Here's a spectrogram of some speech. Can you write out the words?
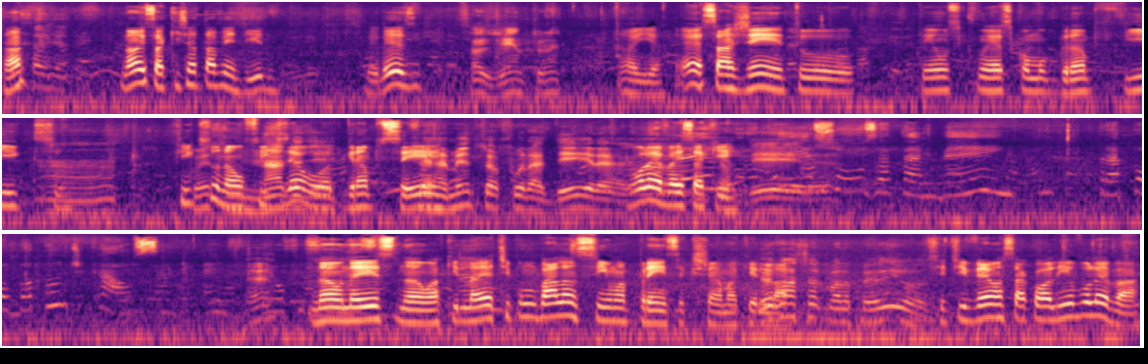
Tá? Não, isso aqui já tá vendido. Beleza? Sargento, né? Aí, ó. É sargento. Tem uns que conhecem como grampo fixo. Ah, Fixo não, fixo é outro. Grampo C. ferramenta só furadeira. Vou levar isso aqui. Furadeira. Isso usa também pra pôr botão de calça. É? Não, não é esse não. Aquilo lá é tipo um balancinho, uma prensa que chama aquele Leva lá. uma sacola pra ele, ô. Se tiver uma sacolinha, eu vou levar.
